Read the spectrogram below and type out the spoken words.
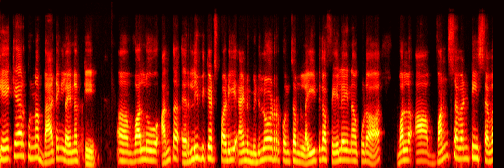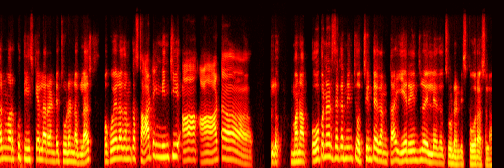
కేకేఆర్ కున్న బ్యాటింగ్ లైనప్కి వాళ్ళు అంత ఎర్లీ వికెట్స్ పడి అండ్ మిడిల్ ఆర్డర్ కొంచెం లైట్గా ఫెయిల్ అయినా కూడా వాళ్ళు ఆ వన్ సెవెంటీ సెవెన్ వరకు తీసుకెళ్ళారంటే చూడండి అభిలాష్. ఒకవేళ కనుక స్టార్టింగ్ నుంచి ఆ ఆ ఆట మన ఓపెనర్స్ దగ్గర నుంచి వచ్చింటే కనుక ఏ రేంజ్లో వెళ్ళేదో చూడండి స్కోర్ అసలు.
